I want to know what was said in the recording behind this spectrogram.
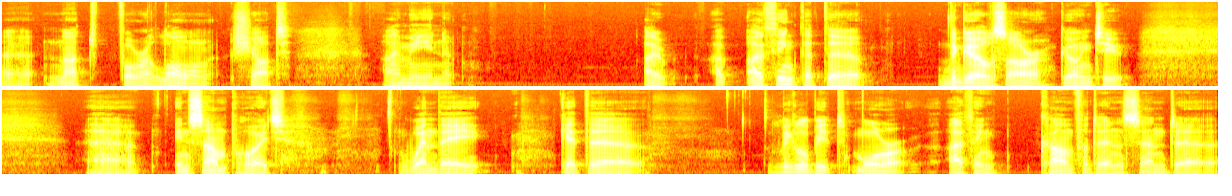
Uh, not for a long shot. I mean I I, I think that the the girls are going to uh, in some point when they get a little bit more I think confidence and uh,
